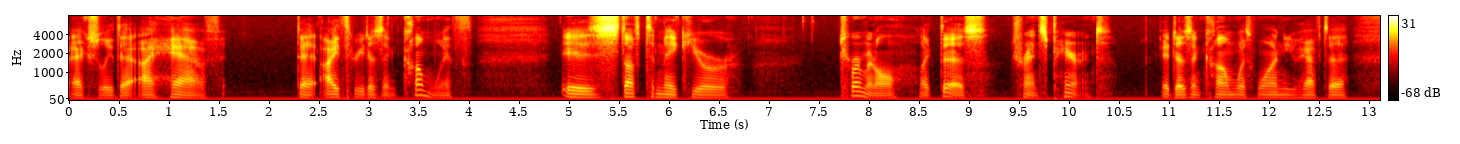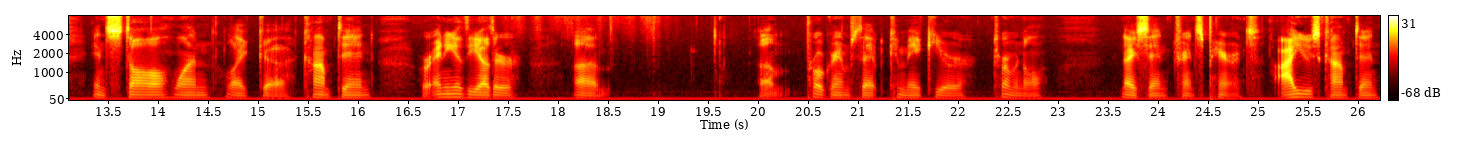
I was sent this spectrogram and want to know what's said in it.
actually that I have that i3 doesn't come with is stuff to make your terminal like this transparent. It doesn't come with one you have to install one like uh, Compton or any of the other um, um, programs that can make your terminal nice and transparent. I use Compton.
